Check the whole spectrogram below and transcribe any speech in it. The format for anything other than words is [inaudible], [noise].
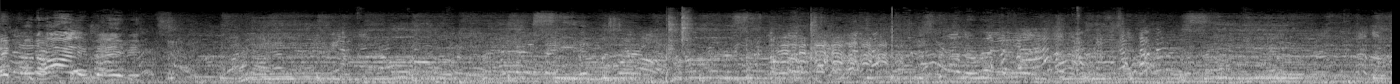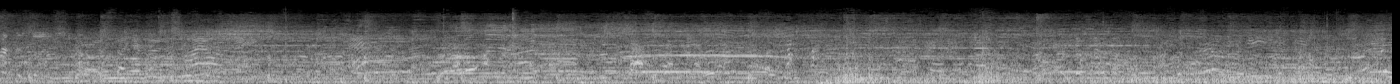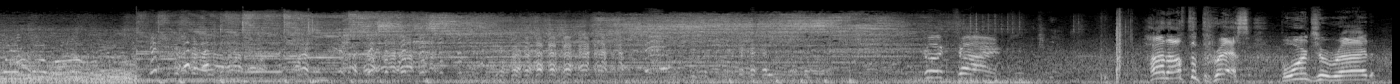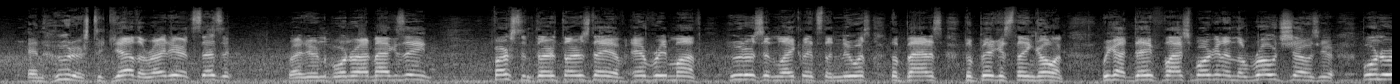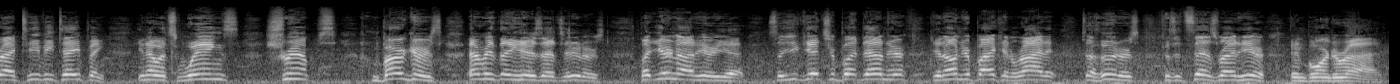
Lakeland Harley, baby. [laughs] Good time. Hot off the press, Born to Ride and Hooters together right here. It says it right here in the Born to Ride magazine. First and third Thursday of every month. Hooters in Lakeland. It's the newest, the baddest, the biggest thing going. We got Dave Flash Morgan and the road shows here. Born to Ride TV taping. You know, it's wings, shrimps, [laughs] burgers, everything here is at Hooters. But you're not here yet. So you get your butt down here, get on your bike and ride it to Hooters because it says right here in Born to Ride.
